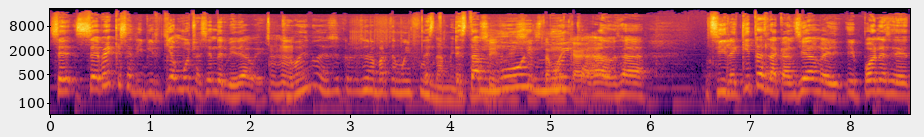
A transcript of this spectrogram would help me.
se, se ve que se divirtió mucho haciendo el video, güey. Que bueno, eso creo que es una parte muy fundamental. Está sí, muy, sí, está muy muy cagado. cagado. O sea, si le quitas la canción, güey, y pones. eh,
